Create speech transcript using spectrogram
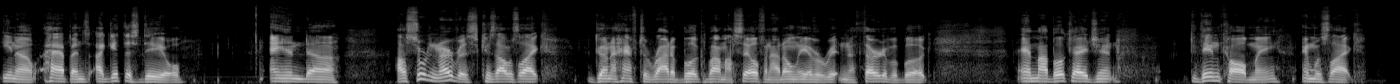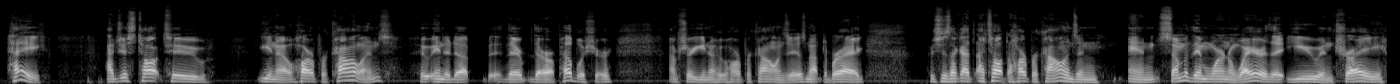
you know, happens. I get this deal, and uh, I was sort of nervous because I was like, gonna have to write a book by myself, and I'd only ever written a third of a book. And my book agent then called me and was like, "Hey, I just talked to, you know, Harper Collins, who ended up they're they're our publisher. I'm sure you know who Harper Collins is, not to brag." She's like, I, I talked to Harper Collins, and and some of them weren't aware that you and Trey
